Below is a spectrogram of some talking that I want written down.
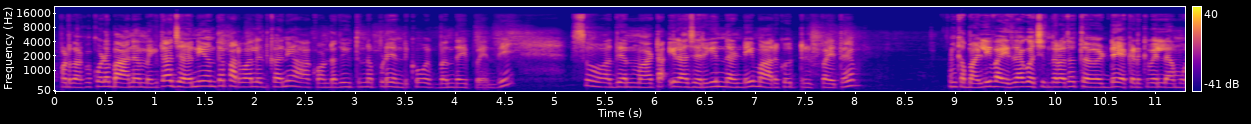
అప్పటిదాకా కూడా బాగానే మిగతా జర్నీ అంతా పర్వాలేదు కానీ ఆ కొండ దిగుతున్నప్పుడే ఎందుకో ఇబ్బంది అయిపోయింది. సో అది అన్నమాట. ఇలా జరిగిందండి మా ట్రిప్ అయితే. ఇంకా మళ్ళీ వైజాగ్ వచ్చిన తర్వాత థర్డ్ డే ఎక్కడికి వెళ్ళాము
